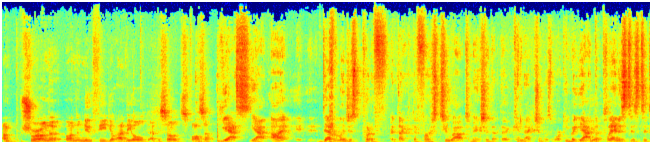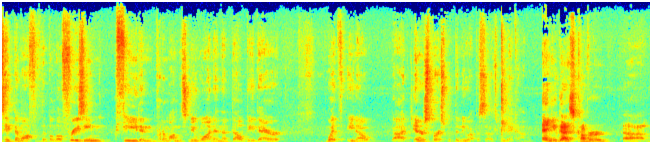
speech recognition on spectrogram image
I'm sure on the on the new feed you'll have the old episodes also. Yes, yeah. Definitely just put a like the first two out to make sure that the connection was working. But yeah, Yeah. the plan is just to take them off of the below freezing feed and put them on this new one, and that they'll be there with you know uh, interspersed with the new episodes when they come. And you guys covered uh,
